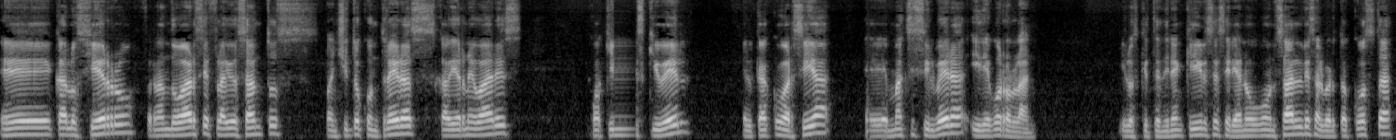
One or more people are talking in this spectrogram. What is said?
eh, Carlos Cierro, Fernando Arce, Flavio Santos, Panchito Contreras, Javier Nevares, Joaquín Esquivel, El Caco García eh, Maxi Silvera y Diego Rolán. Y los que tendrían que irse serían Hugo González, Alberto Acosta,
